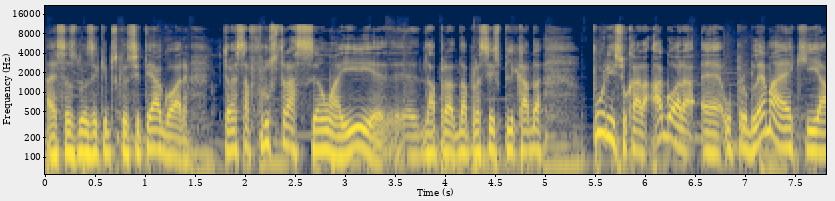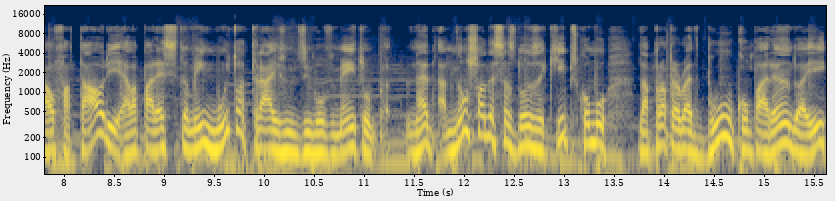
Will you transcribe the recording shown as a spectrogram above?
a essas duas equipes que eu citei agora. Então essa frustração aí é, dá para dá pra ser explicada por isso, cara. Agora, é, o problema é que a AlphaTauri, ela parece também muito atrás no desenvolvimento, né? Não só dessas duas equipes, como da própria Red Bull, comparando aí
